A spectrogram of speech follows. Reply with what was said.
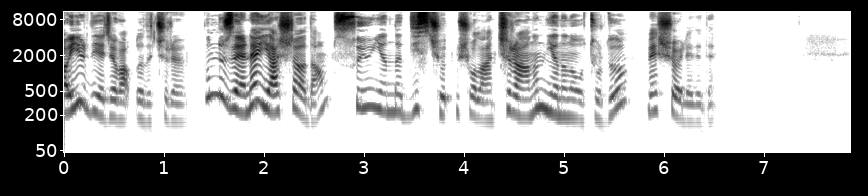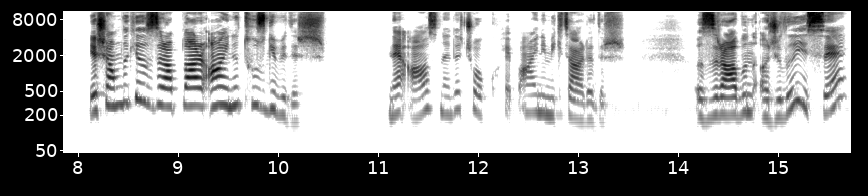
Hayır diye cevapladı çırağı. Bunun üzerine yaşlı adam suyun yanına diz çökmüş olan çırağının yanına oturdu ve şöyle dedi. Yaşamdaki ızdıraplar aynı tuz gibidir. Ne az ne de çok, hep aynı miktardadır. Izdırabın acılığı ise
